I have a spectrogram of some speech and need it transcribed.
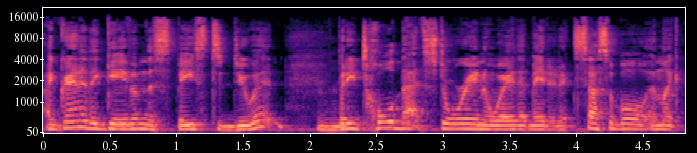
I granted they gave him the space to do it, Mm-hmm. but he told that story in a way that made it accessible and like.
